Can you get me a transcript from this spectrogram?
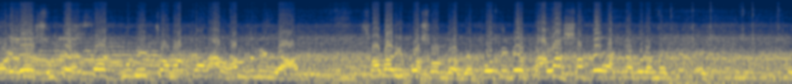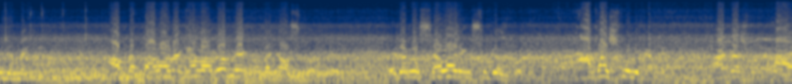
মডেলের সুকেশটা খুবই চমৎকার আলহামদুলিল্লাহ। সবারই পছন্দ হবে। প্রতিটা তালার সাথে একটা করে ম্যাগনেট এই যে এই যে ম্যাগনেট আপনার তালাটা গেল ম্যাগনেটে কাজ করবে। এটা হলো স্যালারিং সুকেশ বলে আকাশমণি কাটে আকাশ মানে হ্যাঁ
